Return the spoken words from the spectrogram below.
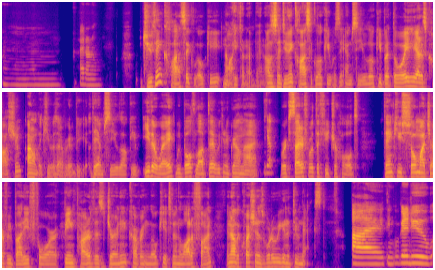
Um, I don't know. Do you think classic Loki? No, he couldn't have been. I was gonna say, do you think classic Loki was the MCU Loki? But the way he had his costume, I don't think he was ever gonna be the MCU Loki. Either way, we both loved it. We can agree on that. Yep. We're excited for what the future holds. Thank you so much, everybody, for being part of this journey covering Loki. It's been a lot of fun. And now the question is, what are we gonna do next? I think we're gonna do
